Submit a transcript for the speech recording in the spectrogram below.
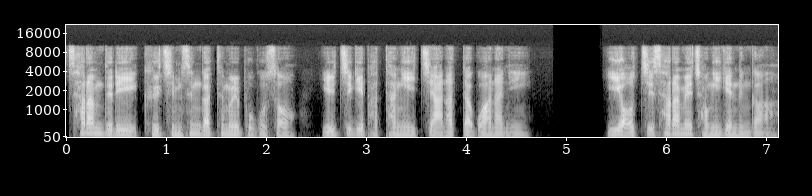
사람들이 그 짐승 같음을 보고서 일찍이 바탕이 있지 않았다고 하나니 이 어찌 사람의 정이겠는가.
